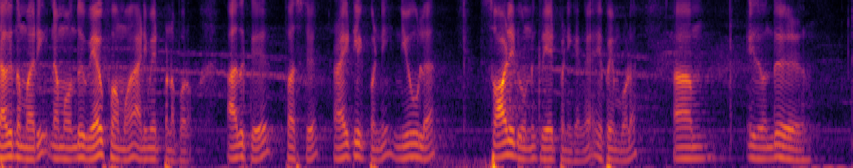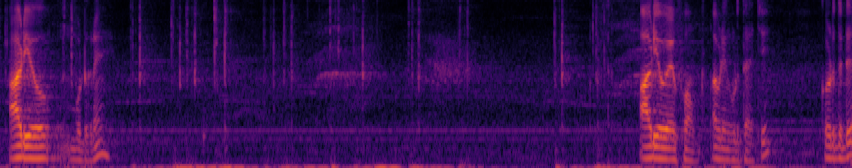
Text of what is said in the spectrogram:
தகுந்த மாதிரி நம்ம வந்து வேவ் ஃபார்மை அனிமேட் பண்ண போகிறோம் அதுக்கு ஃபஸ்ட்டு ரைட் கிளிக் பண்ணி நியூவில் சாலிட் ஒன்று க்ரியேட் பண்ணிக்கோங்க எப்பயும் போல். இது வந்து ஆடியோ போட்டுக்கிறேன். ஆடியோ வேவ் ஃபார்ம் அப்படின்னு கொடுத்தாச்சு. கொடுத்துட்டு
